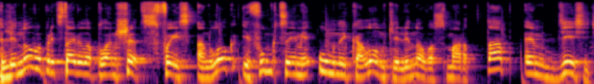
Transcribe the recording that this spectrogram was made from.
Lenovo представила планшет с Face Unlock и функциями умной колонки Lenovo Smart Tab M10.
